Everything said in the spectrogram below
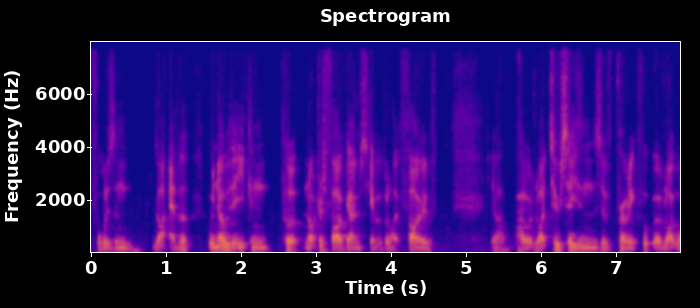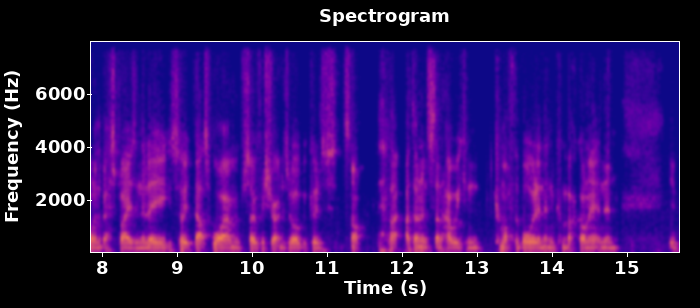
footballers in like ever. We know that he can put not just five games together, but like five, yeah, how like two seasons of Premier League football of like one of the best players in the league. So that's why I'm so frustrated as well because it's not like I don't understand how we can come off the boil and then come back on it and then it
